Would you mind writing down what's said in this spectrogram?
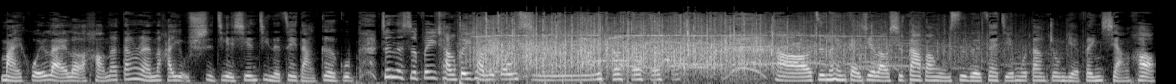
买回来了。好，那当然呢，还有世界先进的这档个股，真的是非常非常的恭喜。好，真的很感谢老师大方无私的在节目当中也分享哈。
